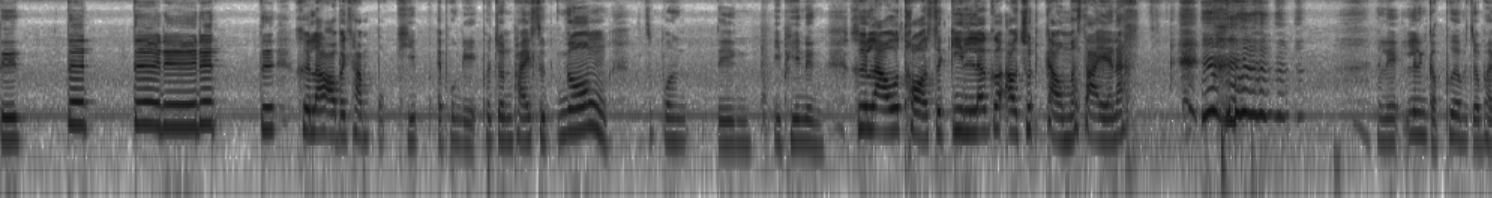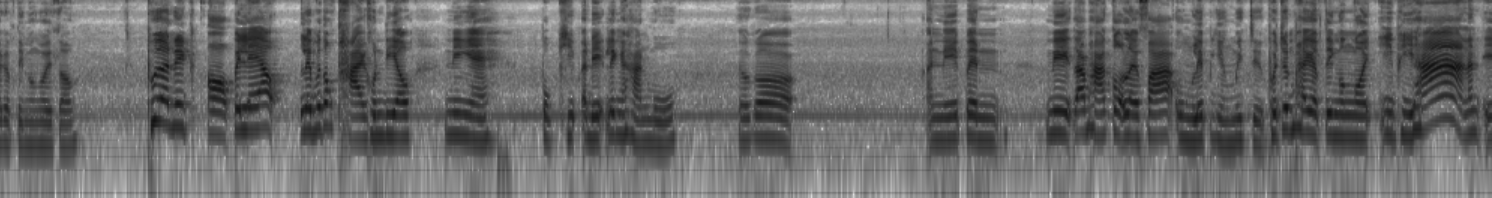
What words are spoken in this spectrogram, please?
ตืด ตืดตืดดืดตืดคือเราเอาไปทำปกคลิปไอ้พวกนี้ผจญภัยสุดงงสปอนติงอีพีหนึ่งคือเราถอดสกินแล้วก็เอาชุดเก่ามาใส่อะนะอันนี้เล่นกับเพื่อนผจญภัยกับติงงงอยสองเพื่อนนี่ออกไปแล้ว เลยไม่ต้องถ่ายคนเดียว นี่ไงปกคลิปอันนี้เล่นอาหารหมู แล้วก็ อันนี้เป็นนี่ตามหาเกาะลอยฟ้า องเล็บยังไม่เจอผจญภัยกับติงงงอย EP ห้านั่นเอ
